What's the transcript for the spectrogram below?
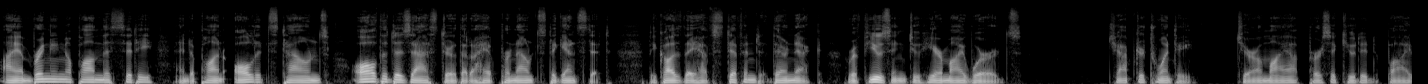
I am bringing upon this city and upon all its towns all the disaster that I have pronounced against it, because they have stiffened their neck, refusing to hear my words. Chapter 20 Jeremiah persecuted by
